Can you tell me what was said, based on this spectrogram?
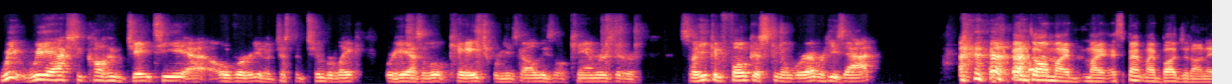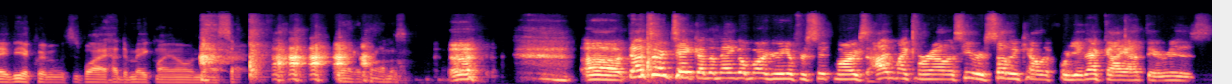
we we actually call him JT at, over you know Justin Timberlake, where he has a little cage where he's got all these little cameras that are so he can focus you know wherever he's at. I spent all my my I spent my budget on AV equipment, which is why I had to make my own. Uh, sound. I promise. Uh, that's our take on the mango margarita for SipMargs. I'm Mike Morales here in Southern California. That guy out there is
